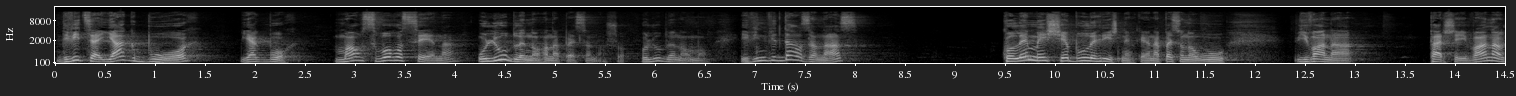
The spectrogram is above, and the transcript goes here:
Дивіться, як Бог, як Бог мав свого сина, улюбленого написано, що улюбленого мав. І він віддав за нас, коли ми ще були грішники. Написано у Івана, 1 Івана,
